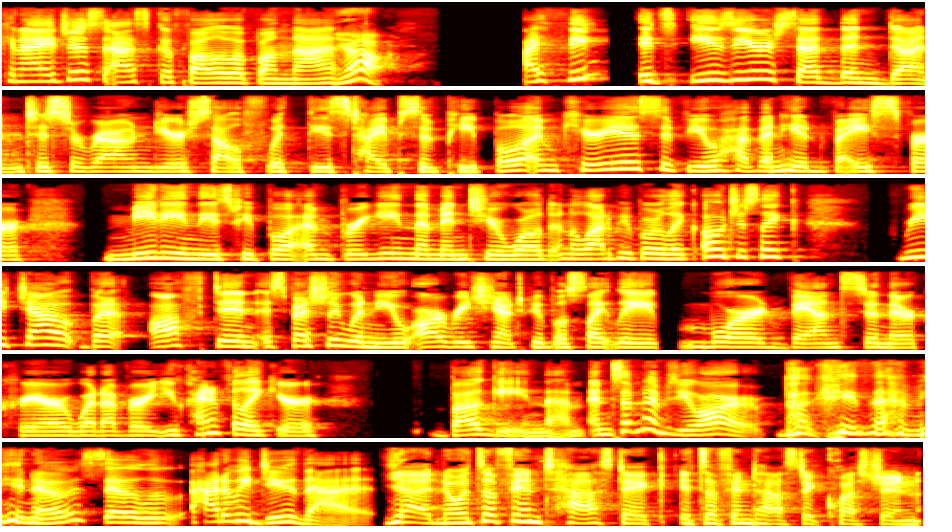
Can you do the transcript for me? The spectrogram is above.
Can I just ask a follow up on that? Yeah. I think it's easier said than done to surround yourself with these types of people. I'm curious if you have any advice for meeting these people and bringing them into your world. And a lot of people are like, oh, just like reach out. But often, especially when you are reaching out to people slightly more advanced in their career or whatever, you kind of feel like you're bugging them. And sometimes you are bugging them, you know? So how do we do that? Yeah, no, it's a fantastic, it's a fantastic question.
